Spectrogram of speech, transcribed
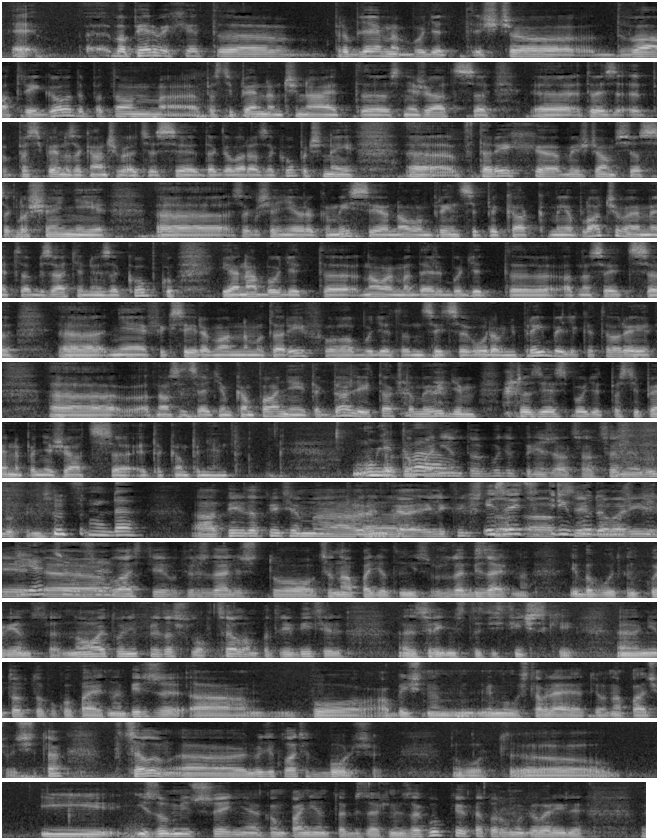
Okay. Э, во-первых, это проблема будет еще 2-3 года, потом э, постепенно начинает э, снижаться, э, то есть постепенно заканчиваются все договора закупочные. Во-вторых, мы ждем сейчас соглашение, соглашение Еврокомиссии о новом принципе, как мы оплачиваем эту обязательную закупку, и она будет, новая модель будет относиться не фиксированному тарифу, а будет относиться уровню прибыли, который относится этим компаниям и так далее. И так что мы видим, что здесь будет постепенно понижаться эта компонента. Литва... Компонента будет понижаться, а цены будут понижаться. Да. А перед открытием а, рынка электричества и за эти три все года, говорили, э, уже... власти утверждали, что цена пойдет вниз. Уже обязательно, ибо будет конкуренция. Но этого не произошло. В целом потребитель э, среднестатистический, э, не тот, кто покупает на бирже, а по обычным ему выставляют, и он оплачивает счета. В целом люди платят больше. Вот. Э, и из-за уменьшения компонента обязательной закупки, о котором мы говорили,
